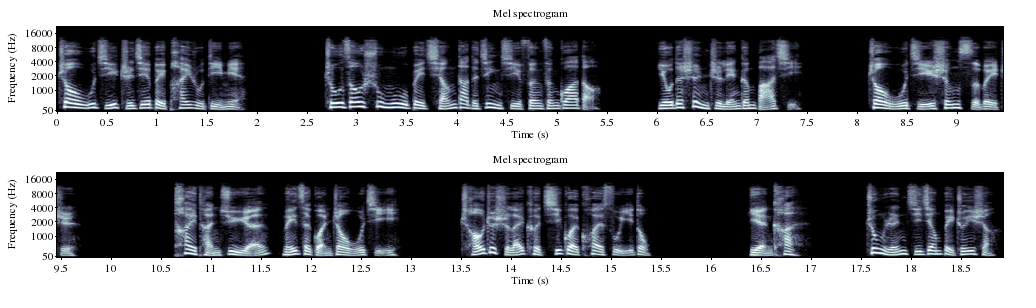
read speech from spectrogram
赵无极直接被拍入地面。周遭树木被强大的劲气纷纷刮倒，有的甚至连根拔起。赵无极生死未知。泰坦巨猿没再管赵无极，朝着史莱克七怪快速移动。眼看众人即将被追上，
